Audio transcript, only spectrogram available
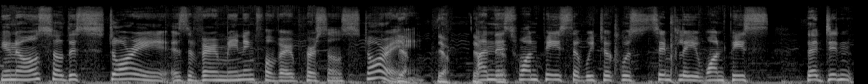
You know, so this story is a very meaningful, very personal story. Yeah, yeah, yeah, and yeah. this one piece that we took was simply one piece that didn't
